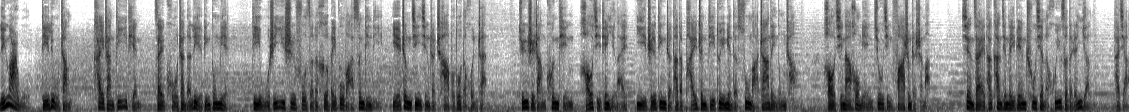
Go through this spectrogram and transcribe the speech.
零二五第六章，开战第一天，在苦战的列兵东面，第五十一师负责的赫贝布瓦森林里也正进行着差不多的混战。军事长昆廷好几天以来一直盯着他的排阵地对面的苏马扎内农场，好奇那后面究竟发生着什么。现在他看见那边出现了灰色的人影，他想，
